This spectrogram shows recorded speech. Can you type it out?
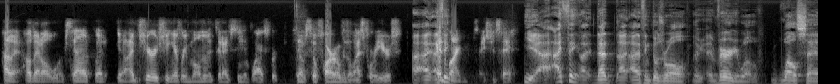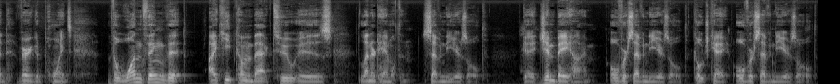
how that how that all works out. But you know, I'm cherishing every moment that I've seen in Blacksburg, you know, so far over the last four years. I, I and think, I should say. Yeah, I think that I, think those are all uh, very well well said, very good points. The one thing that I keep coming back to is Leonard Hamilton, 70 years old. Okay, Jim Boeheim, over 70 years old. Coach K, over 70 years old.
